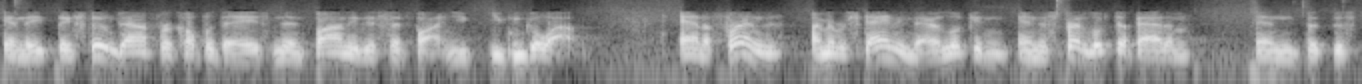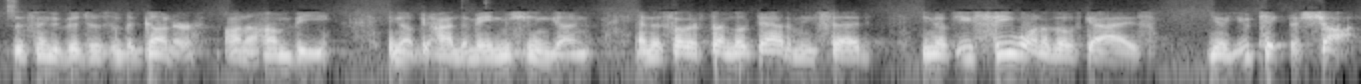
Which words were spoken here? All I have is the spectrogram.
and they they stood him down for a couple of days, and then finally they said, "Fine, you you can go out." And a friend, I remember standing there looking, and his friend looked up at him, and th- this this individual's the gunner on a Humvee, you know, behind the main machine gun. And this other friend looked at him, and he said, "You know, if you see one of those guys, you know, you take the shot.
